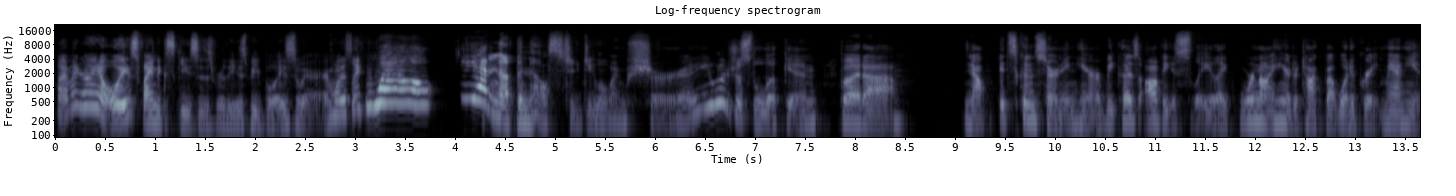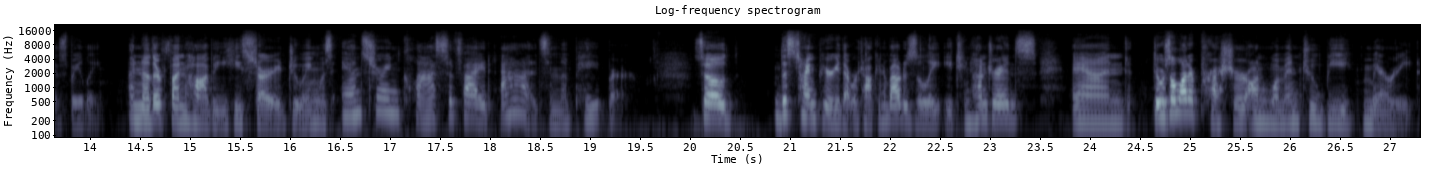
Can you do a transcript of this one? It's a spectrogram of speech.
Why am I trying to always find excuses for these people? I swear. I'm always like, well, he had nothing else to do, I'm sure. You were just looking. But, uh, no, it's concerning here because obviously, like, we're not here to talk about what a great man he is, Bailey. Another fun hobby he started doing was answering classified ads in the paper. So, this time period that we're talking about is the late 1800s, and there was a lot of pressure on women to be married.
